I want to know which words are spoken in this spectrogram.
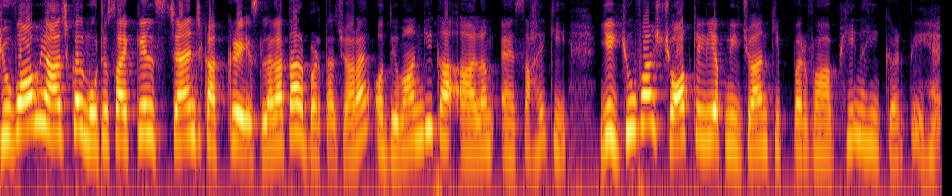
युवाओं में आजकल मोटरसाइकिल स्टैंड का क्रेज लगातार बढ़ता जा रहा है और दीवानगी का आलम ऐसा है कि ये युवा शौक के लिए अपनी जान की परवाह भी नहीं करते हैं।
